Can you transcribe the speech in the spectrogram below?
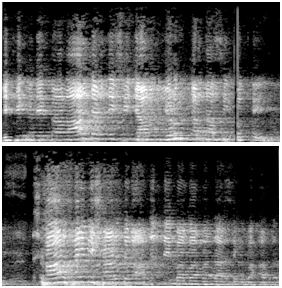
ਜਿੱਥੇ ਕਦੇ ਤਲਵਾਰ ਚੜਦੀ ਸੀ, ਜਾਲਮ ਜ਼ੁਲਮ ਕਰਦਾ ਸੀ ਉੱਥੇ। ਖਾਲਸਾ ਹੀ ਨਿਸ਼ਾਨ ਚੜਾ ਦਿੱਤੇ ਬਾਬਾ ਬੰਦਾ ਸਿੰਘ ਬਹਾਦਰ।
